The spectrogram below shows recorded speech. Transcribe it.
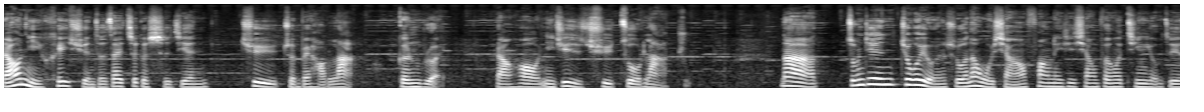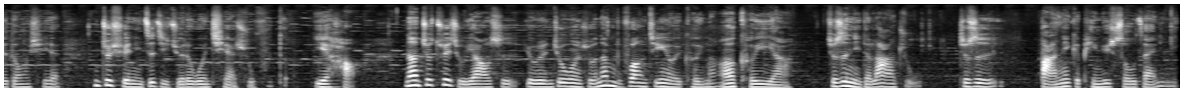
然后你可以选择在这个时间去准备好蜡跟蕊，然后你继续去做蜡烛，那。中间就会有人说，那我想要放那些香氛或精油这些东西的，你就选你自己觉得闻起来舒服的也好。那就最主要是有人就问说，那不放精油也可以吗？啊，可以啊，就是你的蜡烛，就是把那个频率收在里面。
